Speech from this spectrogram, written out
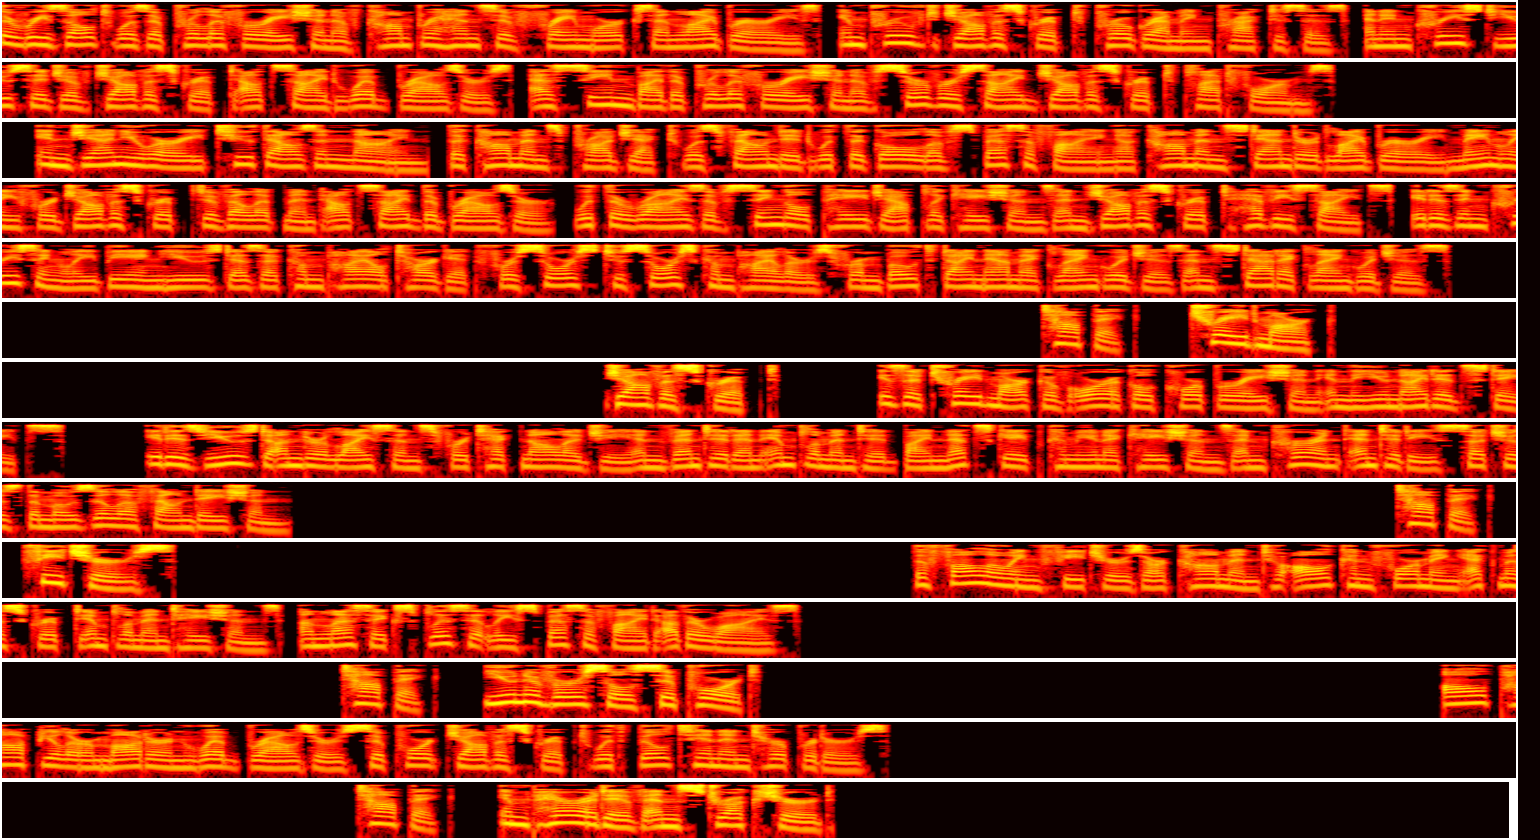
The result was a proliferation of comprehensive frameworks and libraries, improved JavaScript programming practices, and increased usage of JavaScript outside web browsers, as seen by the proliferation of server-side JavaScript platforms. In January 2009, the CommonJS Project was founded with the goal of specifying a common standard library mainly for JavaScript development outside the browser. With the rise of single-page applications and JavaScript-heavy sites, it is increasingly being used as a compile target for source-to-source compilers from both dynamic languages and static languages. Topic: Trademark JavaScript is a trademark of Oracle Corporation in the United States. It is used under license for technology invented and implemented by Netscape Communications and current entities such as the Mozilla Foundation. Topic: Features. The following features are common to all conforming ECMAScript implementations, unless explicitly specified otherwise. Topic: Universal support. All popular modern web browsers support JavaScript with built-in interpreters. Topic: Imperative and structured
